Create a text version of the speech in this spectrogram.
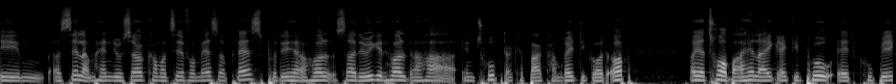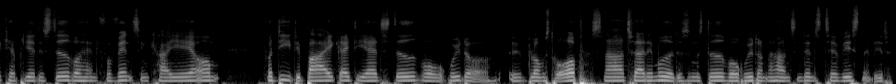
Øhm, og selvom han jo så kommer til at få masser af plads på det her hold, så er det jo ikke et hold, der har en trup, der kan bakke ham rigtig godt op. Og jeg tror bare heller ikke rigtig på, at Kubeka bliver det sted, hvor han forventer sin karriere om, fordi det bare ikke rigtig er et sted, hvor rytter øh, blomstrer op. Snarere tværtimod er det sådan et sted, hvor rytterne har en tendens til at visne lidt.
